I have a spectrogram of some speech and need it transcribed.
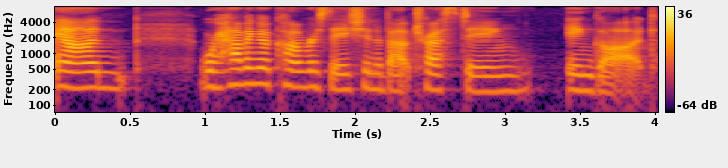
and we're having a conversation about trusting in God,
